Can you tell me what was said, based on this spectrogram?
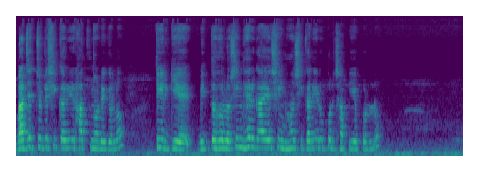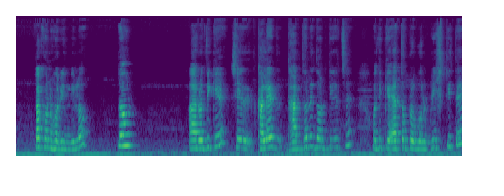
বাজের চোটে শিকারির হাত নড়ে গেল। তীর গিয়ে বিদ্ধ হলো সিংহের গায়ে, সিংহ শিকারির উপর ঝাঁপিয়ে পড়ল। তখন হরিণ দিল, দৌড়। আর ওদিকে সে খালের ধার ধরে দৌড় দিয়েছে। ওদিকে এত প্রবল বৃষ্টিতে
